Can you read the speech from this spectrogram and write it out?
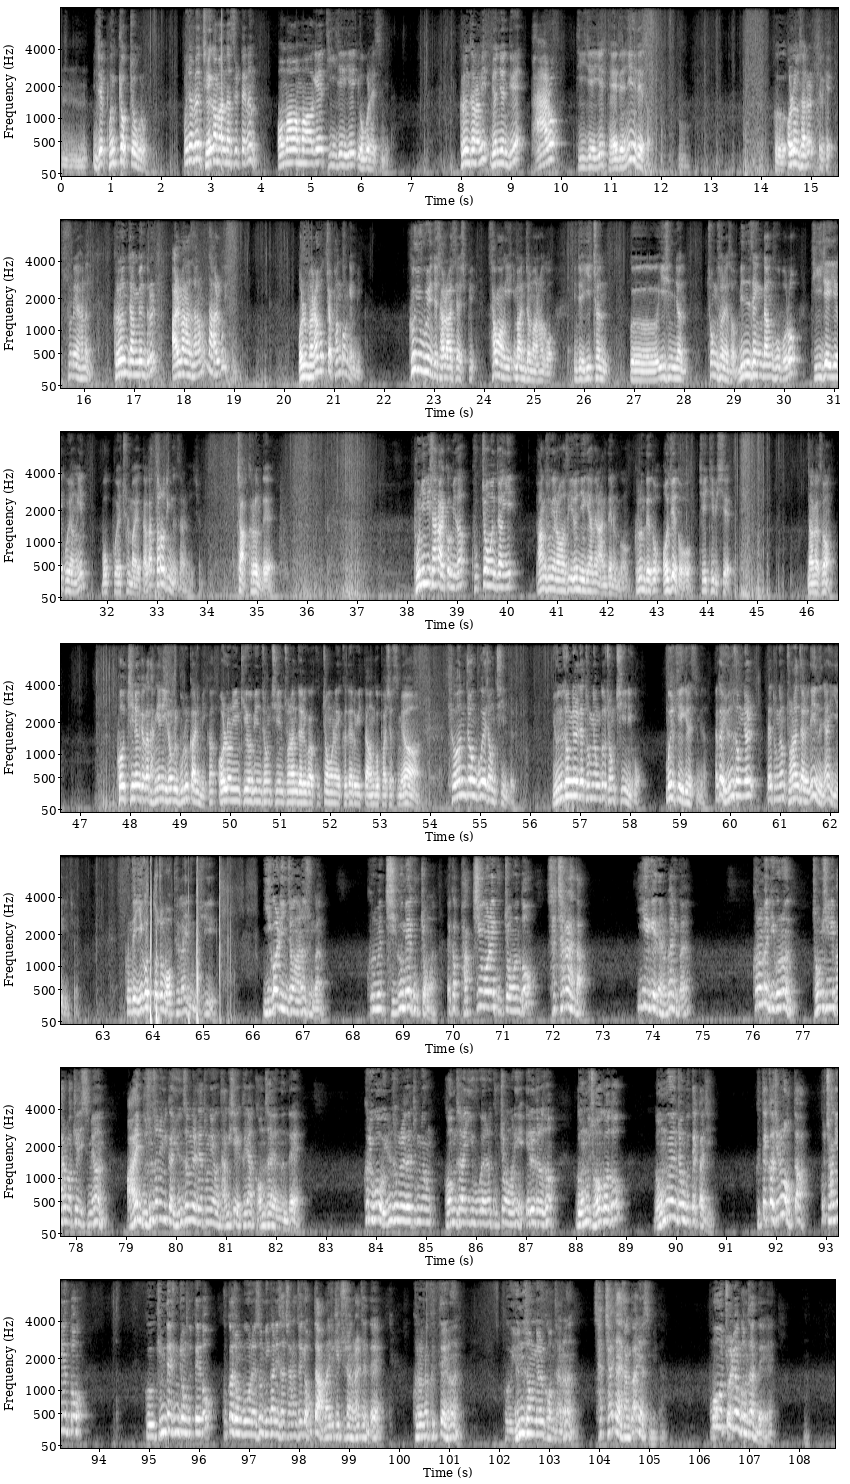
음, 이제 본격적으로 왜냐면 제가 만났을 때는 어마어마하게 DJ에 욕을 했습니다. 그런 사람이 몇 년 뒤에 바로 DJ의 대변인이 돼서 그 언론사를 이렇게 순회하는 그런 장면들을 알만한 사람은 다 알고 있습니다. 얼마나 복잡한 관계입니까? 그 이후에 이제 잘 아시다시피 상황이 이만저만하고 이제 2020년 총선에서 민생당 후보로 DJ의 고향인 목포에 출마했다가 떨어진 사람이죠. 자, 그런데 본인이 잘 알 겁니다. 국정원장이 방송에 나와서 이런 얘기하면 안 되는 거. 그런데도 어제도 JTBC에 나가서 그 진행자가 당연히 이런 걸 물을 거 아닙니까? 언론인, 기업인, 정치인, 조난 자료가 국정원에 그대로 있다 언급하셨으면 현 정부의 정치인들, 윤석열 대통령도 정치인이고 뭐 이렇게 얘기를 했습니다. 그러니까 윤석열 대통령 조난 자료도 있느냐 이 얘기죠. 근데 이것도 좀 어폐가 있는 것이 이걸 인정하는 순간 그러면 지금의 국정원, 그러니까 박지원의 국정원도 사찰을 한다. 이 얘기가 되는 거 아닌가요? 그러면 이거는 정신이 바로 박혀 있으면 아이 무슨 소리입니까? 윤석열 대통령은 당시에 그냥 검사였는데 그리고 윤석열 대통령 검사 이후에는 국정원이 예를 들어서 너무 적어도 노무현 정부 때까지 그때까지는 없다. 그 자기는 또 그 김대중 정부 때도 국가정보원에서 민간인 사찰한 적이 없다. 아마 이렇게 주장을 할 텐데 그러면 그때는 그 윤석열 검사는 사찰 대상도 아니었습니다. 뭐 쫄령 검사인데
